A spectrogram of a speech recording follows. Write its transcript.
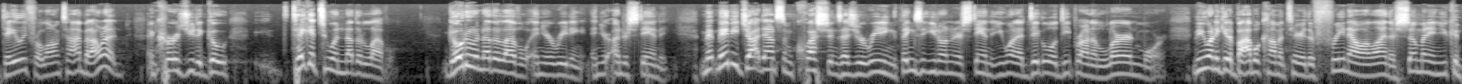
daily for a long time, but I want to encourage you to go take it to another level. Go to another level in your reading and your understanding. Maybe jot down some questions as you're reading, things that you don't understand that you want to dig a little deeper on and learn more. Maybe you want to get a Bible commentary. They're free now online. There's so many, and you can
